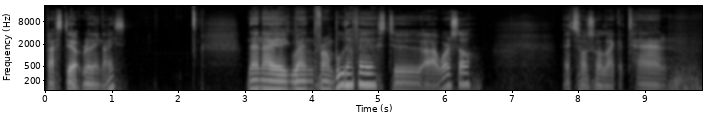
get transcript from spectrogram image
But still really nice. Then I went from Budapest to uh, Warsaw it's also like a 10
